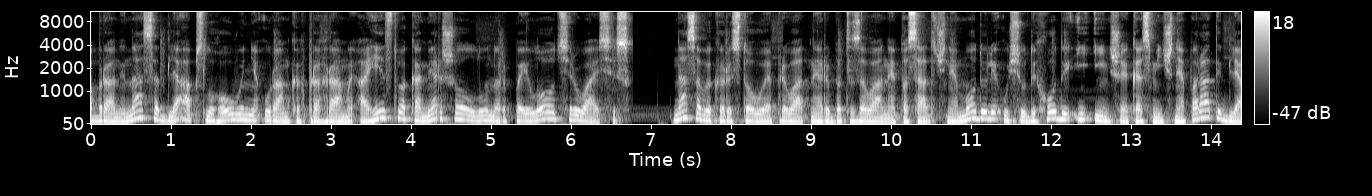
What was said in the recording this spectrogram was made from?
абраны NASAа для абслугоўвання ў рамках праграмы агенства Commercial Lunar Payload Services. NASAа выкарыстоўвае прыватныя рыбатызаваныя пасадачныя модулі ўсюды ходы і іншыя касмічныя апараты для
